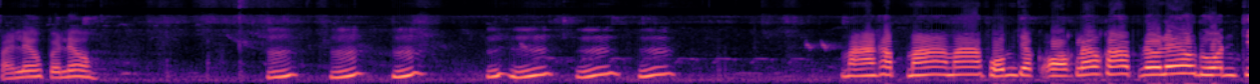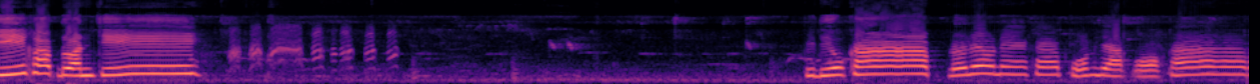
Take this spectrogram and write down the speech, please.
ไปเร็ว ไปเร็ว หืมหืม หืมหืมหืมหืมหืมมาครับมามาผมจะออกแล้วครับ เร็วเร็วด่วนจีครับด่วนจีพี่ดิวครับเร็วเร็วๆแน่ครับ ผมอยากออกครับ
